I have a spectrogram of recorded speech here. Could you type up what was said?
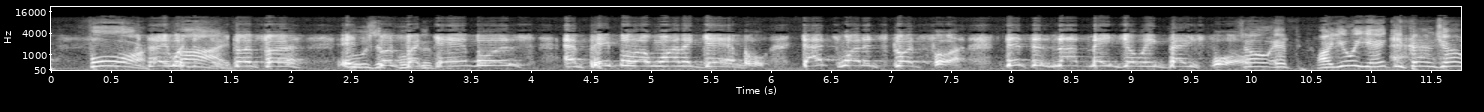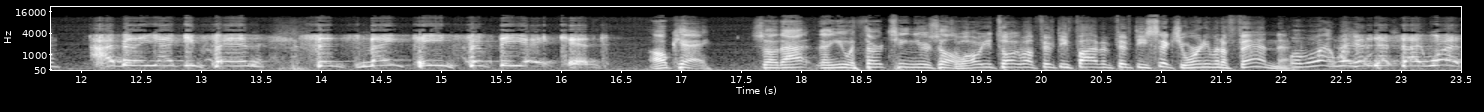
for? four, I'll tell you what five. this is good for. It's Who's good who's for good- gamblers and people that want to gamble. That's what it's good for. This is not Major League Baseball. So if are you a Yankee fan, Joe? I've been a Yankee fan since 1958, kid. Okay. So that then you were 13 years old. So why were you talking about 55 and 56? You weren't even a fan then. well, wait, wait, Yes, I was.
